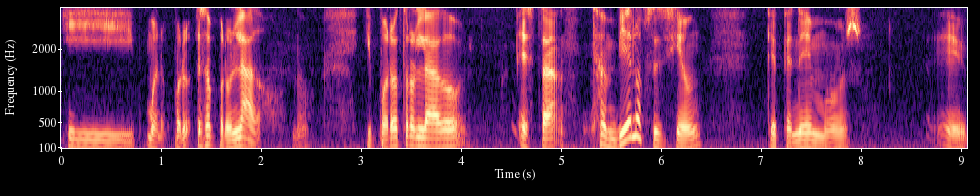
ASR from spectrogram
y bueno, por, eso por un lado, Y por otro lado, está también obsesión que tenemos eh,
